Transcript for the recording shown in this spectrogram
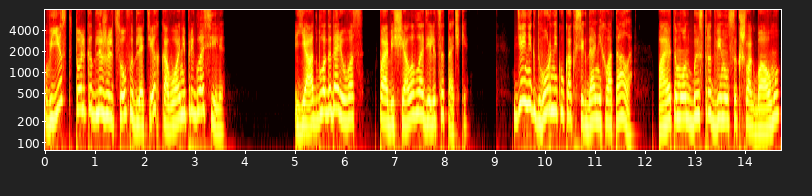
«Въезд только для жильцов и для тех, кого они пригласили». «Я отблагодарю вас», — пообещала владелица тачки. Денег дворнику, как всегда, не хватало, Поэтому он быстро двинулся к шлагбауму,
